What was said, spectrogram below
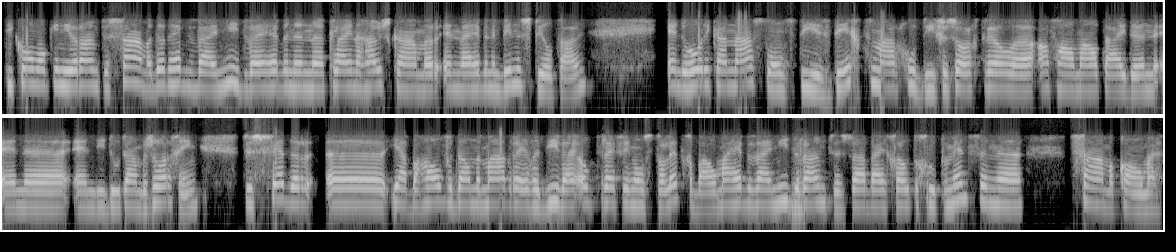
die komen ook in die ruimte samen. Dat hebben wij niet. Wij hebben een kleine huiskamer en wij hebben een binnenspeeltuin. En de horeca naast ons, die is dicht. Maar goed, die verzorgt wel eh, afhaalmaaltijden en, eh, en die doet aan bezorging. Dus verder, eh, ja, behalve dan de maatregelen die wij ook treffen in ons toiletgebouw... maar hebben wij niet ruimtes waarbij grote groepen mensen samenkomen.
